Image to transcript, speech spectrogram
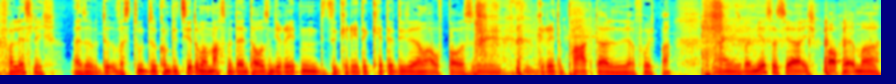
verlässlich. Also was du so kompliziert immer machst mit deinen tausend Geräten, diese Gerätekette, die du da aufbaust, im Gerätepark da, das ist ja furchtbar. Nein, also bei mir ist es ja, ich brauche ja immer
